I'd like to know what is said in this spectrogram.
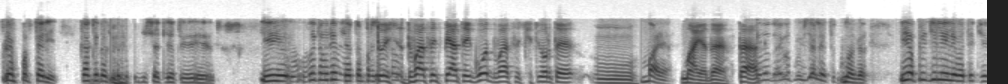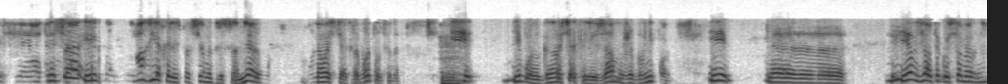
прям повторить. Как это 50 лет и и в это время я там прочитал... То есть 25-й год, 24 мая. Мая, да. Так. Да, да, да. И вот мы взяли этот номер и определили вот эти все адреса и разъехались по всем адресам. Я в новостях работал тогда. И не помню, новостях или зам уже был, не помню. И э, я взял такой самый, мой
